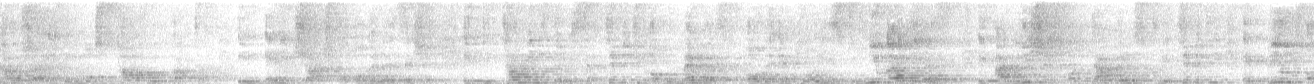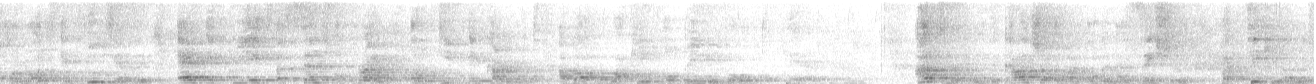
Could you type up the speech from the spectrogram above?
Culture is the most powerful factor in any church or organization. It determines the receptivity of the members or the employees to new ideas. It unleashes or dampens creativity. It builds or corrodes enthusiasm and it creates a sense of pride or deep encouragement about working or being involved there. Mm-hmm. Ultimately, the culture of an organization, particularly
